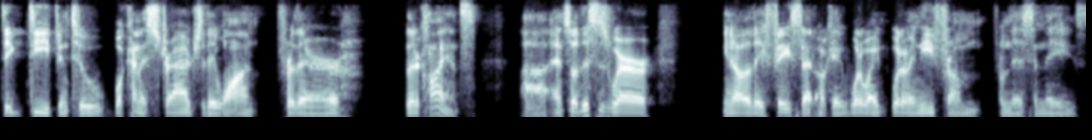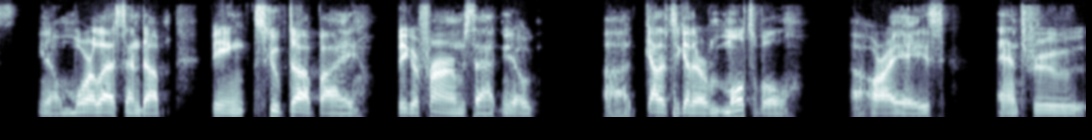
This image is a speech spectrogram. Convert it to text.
dig deep into what kind of strategy they want for their their clients uh, and so this is where you know they face that okay what do i what do i need from from this and they you know more or less end up being scooped up by bigger firms that you know uh, gather together multiple uh, RIAs, and through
